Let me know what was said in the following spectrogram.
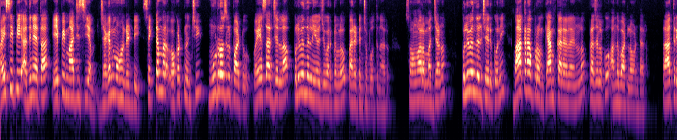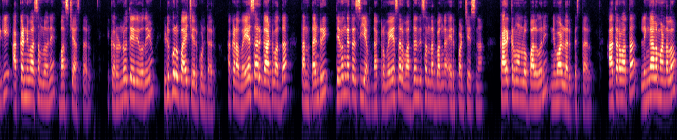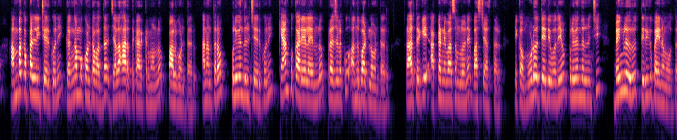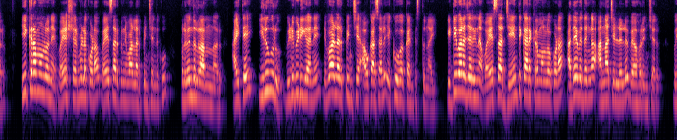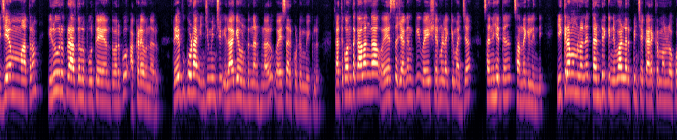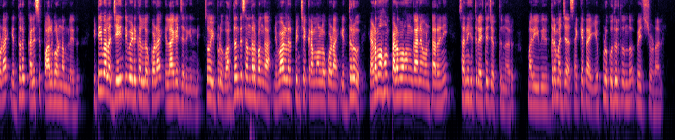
YCP అధినేత AP మాజీ CM Jaganmohan Reddy September ఒకటి నుంచి మూడు రోజుల పాటు వైఎస్ఆర్ జిల్లా పులివెందుల నియోజకవర్గంలో పర్యటించబోతున్నారు. సోమవారం మధ్యాహ్నం పులివెందులు చేరుకొని బాకరాపురం క్యాంప్ కార్యాలయంలో ప్రజలకు అందుబాటులో ఉంటారు. రాత్రికి అక్కడి నివాసంలోనే బస్ చేస్తారు. ఇక రెండో తేదీ ఉదయం ఇడుపులపై చేరుకుంటారు. అక్కడ వైఎస్ఆర్ ఘాట్ వద్ద తన తండ్రి దివంగత సీఎం డాక్టర్ వైఎస్ఆర్ వర్ధంతి సందర్భంగా ఏర్పాటు చేసిన కార్యక్రమంలో పాల్గొని నివాళులర్పిస్తారు. ఆ తర్వాత లింగాల మండలం అంబకపల్లి చేరుకొని గంగమ్మకొంట వద్ద జలహారత కార్యక్రమంలో పాల్గొంటారు. అనంతరం పులివెందులు చేరుకొని క్యాంపు కార్యాలయంలో ప్రజలకు అందుబాటులో ఉంటారు. రాత్రికి అక్కడి నివాసంలోనే బస చేస్తారు. ఇక మూడో తేదీ ఉదయం పులివెందుల నుంచి బెంగళూరు తిరిగి పయనమవుతారు. ఈ క్రమంలోనే వైఎస్ షర్మిల కూడా వైఎస్ఆర్కు నివాళులర్పించేందుకు పులివెందులు రానున్నారు. అయితే ఇరువురు విడివిడిగానే నివాళులర్పించే అవకాశాలు ఎక్కువగా కనిపిస్తున్నాయి. ఇటీవల జరిగిన వైఎస్ఆర్ జయంతి కార్యక్రమంలో కూడా అదే విధంగా అన్నా చెల్లెళ్ళు వ్యవహరించారు. విజయం మాత్రం ఇరువురు ప్రార్థనలు పూర్తయ్యేంత వరకు అక్కడే ఉన్నారు. రేపు కూడా ఇంచుమించు ఇలాగే ఉంటుందంటున్నారు వైఎస్ఆర్ కుటుంబీకులు. గత కొంతకాలంగా వైఎస్ జగన్కి వైఎస్ షర్మిళకి మధ్య సన్నిహితం సన్నగిలింది. ఈ క్రమంలోనే తండ్రికి నివాళులర్పించే కార్యక్రమంలో కూడా ఇద్దరు కలిసి పాల్గొనడం లేదు. ఇటీవల జయంతి వేడుకల్లో కూడా ఇలాగే జరిగింది. సో ఇప్పుడు వర్ధంతి సందర్భంగా నివాళులర్పించే క్రమంలో కూడా ఇద్దరు ఎడమొహం పెడమొహంగానే ఉంటారని సన్నిహితులు అయితే చెప్తున్నారు. మరి వీరిద్దరి మధ్య సఖ్యత ఎప్పుడు కుదురుతుందో వేచి చూడాలి.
